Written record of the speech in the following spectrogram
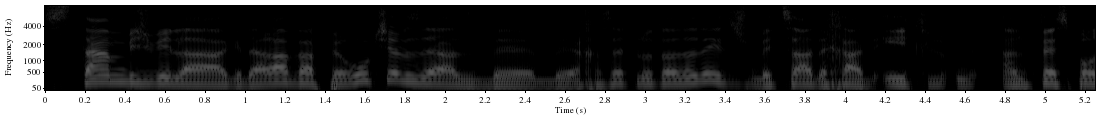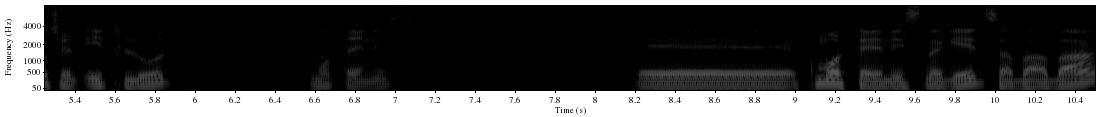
סתם בשביל ההגדרה והפירוק של זה, אז ב- ביחסי תלות הדדית יש בצד אחד אי, ענפי ספורט של אי תלות, כמו טניס. אה, כמו טניס נגיד, סבבה.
